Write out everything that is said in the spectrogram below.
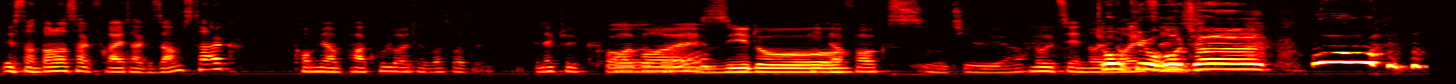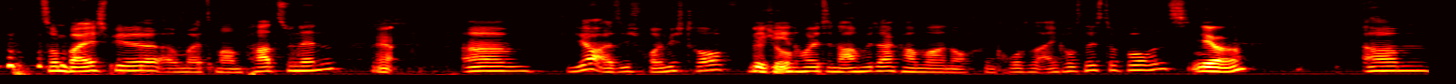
Ist dann Donnerstag, Freitag, Samstag. Kommen ja ein paar coole Leute, was war's? Electric Callboy. Callboy, Peter Sido. Fox, Materia. 01099. Tokyo Hotel! Zum Beispiel, um jetzt mal ein paar zu nennen. Ja. Ähm, ja, also ich freue mich drauf. Wir Ich gehen auch. heute Nachmittag, haben wir noch eine große Einkaufsliste vor uns. Ja. ähm,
